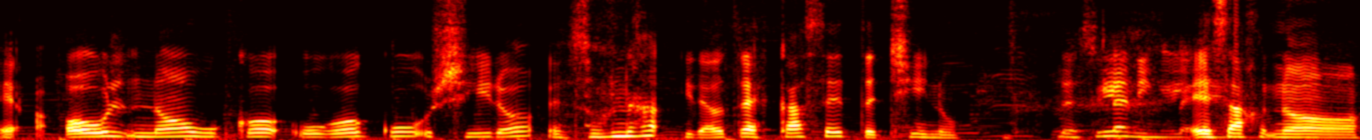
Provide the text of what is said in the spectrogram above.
Eh, Oul no Uko- Ugoku Shiro es una, y la otra es Kase Techino. Decirla en inglés. Esas no.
